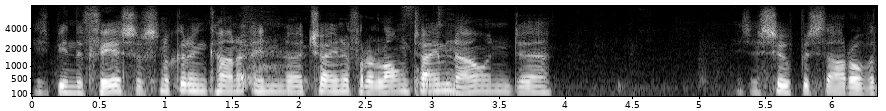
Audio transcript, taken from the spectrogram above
He's been the face of snooker in, in uh, China for a long time now, and uh, he's a superstar over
